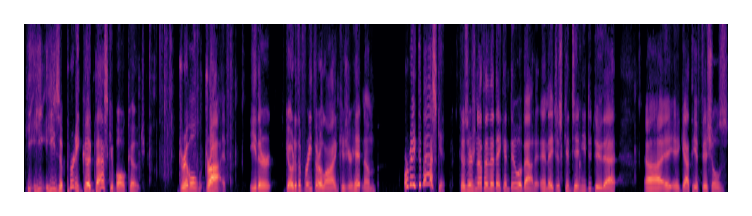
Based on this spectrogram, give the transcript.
He, he he's a pretty good basketball coach. Dribble, drive, either go to the free throw line because you're hitting them or make the basket because there's nothing that they can do about it. And they just continued to do that. Uh, it, it, got the officials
